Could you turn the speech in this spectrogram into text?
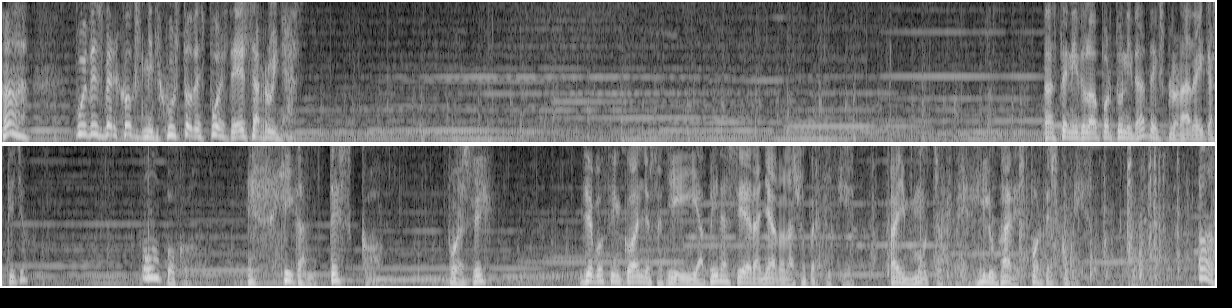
Ah, puedes ver Hogsmeade justo después de esas ruinas. ¿Has tenido la oportunidad de explorar el castillo? Un poco. Es gigantesco. Pues sí. Llevo cinco años allí y apenas he arañado la superficie. Hay mucho que ver y lugares por descubrir. Ah,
